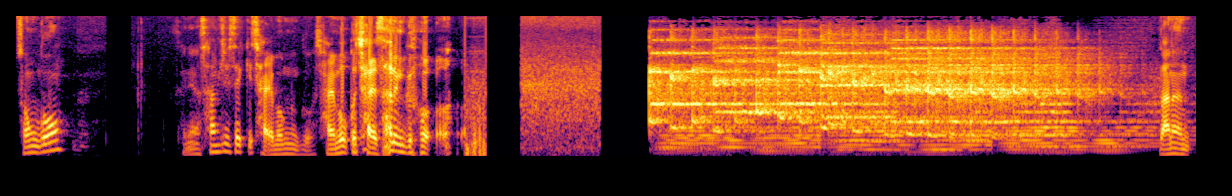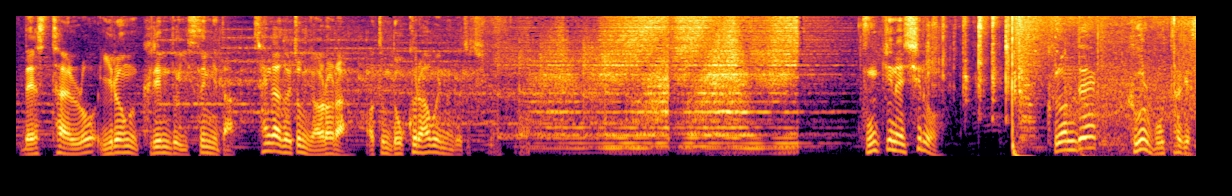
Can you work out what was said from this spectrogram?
성공? 그냥 삼시세끼 잘 먹는 거, 잘 먹고 잘 사는 거. 나는 내 스타일로 이런 그림도 있습니다. 생각을 좀 열어라. 어떤 노크를 하고 있는 거지, 지금. 굶기는 싫어. 그런데 그걸 못 하겠어.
